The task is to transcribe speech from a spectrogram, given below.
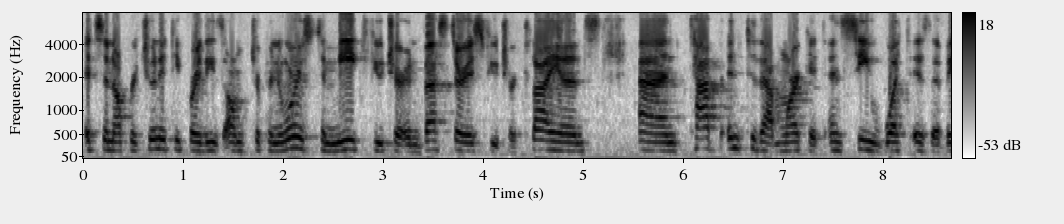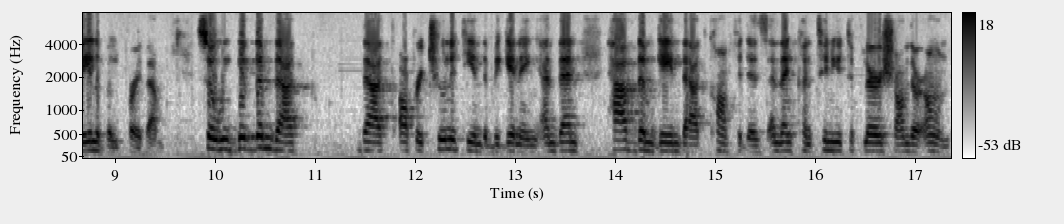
it's an opportunity for these entrepreneurs to meet future investors, future clients, and tap into that market and see what is available for them. So we give them that that opportunity in the beginning and then have them gain that confidence and then continue to flourish on their own.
